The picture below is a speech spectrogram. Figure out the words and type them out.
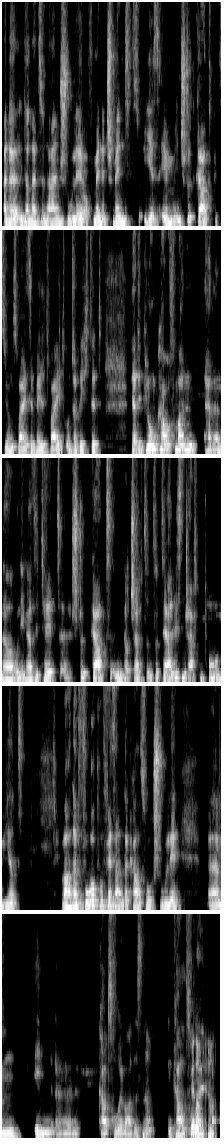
an der Internationalen Schule of Management ISM in Stuttgart beziehungsweise weltweit unterrichtet der Diplomkaufmann hat an der Universität äh, Stuttgart in Wirtschafts- und Sozialwissenschaften promoviert, war davor Professor an der Karlshochschule ähm, in äh, Karlsruhe, war das, ne? In Karlsruhe. Genau.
